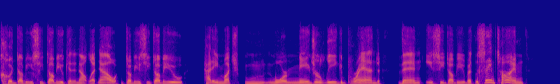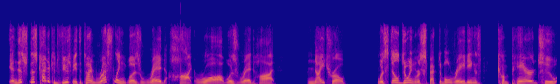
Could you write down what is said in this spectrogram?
could WCW get an outlet? Now, WCW had a much mm, more major league brand than ECW, but at the same time, and this this kind of confused me at the time. Wrestling was red hot. Raw was red hot. Nitro was still doing respectable ratings compared to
